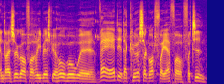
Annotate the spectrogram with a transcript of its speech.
Andreas Søgaard fra Ribe Esbjerg HH. Øh, hvad er det, der kører så godt for jer for, for tiden?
